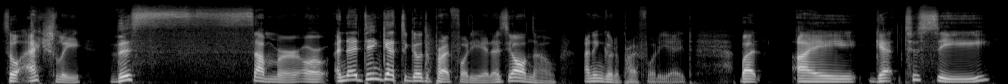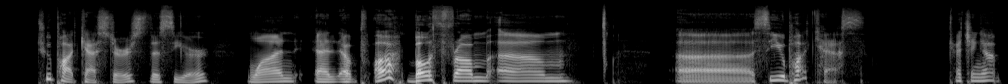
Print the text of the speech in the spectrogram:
So actually, this summer, or and I didn't get to go to Pride 48, as y'all know. I didn't go to Pride 48, but I get to see two podcasters this year. One and uh, oh, both from um, uh, CU podcasts. Catching up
